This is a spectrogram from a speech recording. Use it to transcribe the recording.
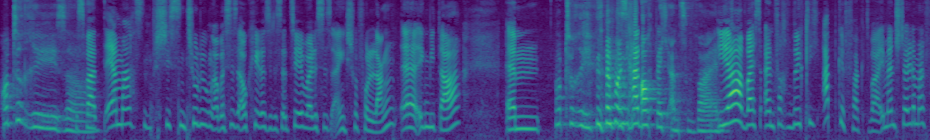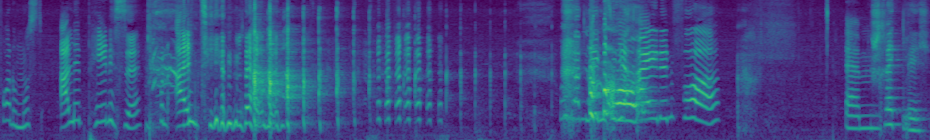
oh, Theresa. es war dermaßen beschissen, Entschuldigung, aber es ist auch okay, dass ich das erzähle, weil es ist eigentlich schon voll lang äh, irgendwie da. Ähm, Oh, Theresa, man hat auch gleich anzuweinen. ja, weil es einfach wirklich abgefuckt war. Ich meine, stell dir mal vor, du musst alle Penisse von allen Tieren lernen. Und dann legen sie dir einen vor. Ähm, Schrecklich.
